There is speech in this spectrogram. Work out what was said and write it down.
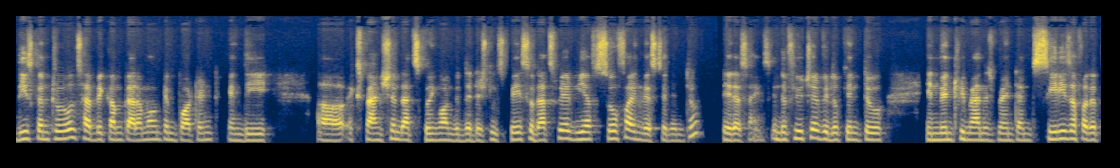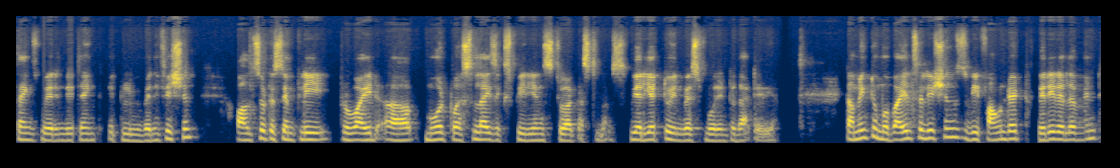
These controls have become paramount important in the uh, expansion that's going on with the digital space. So that's where we have so far invested into data science. In the future, we look into inventory management and series of other things wherein we think it will be beneficial. Also, to simply provide a more personalized experience to our customers. We are yet to invest more into that area. Coming to mobile solutions, we found it very relevant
